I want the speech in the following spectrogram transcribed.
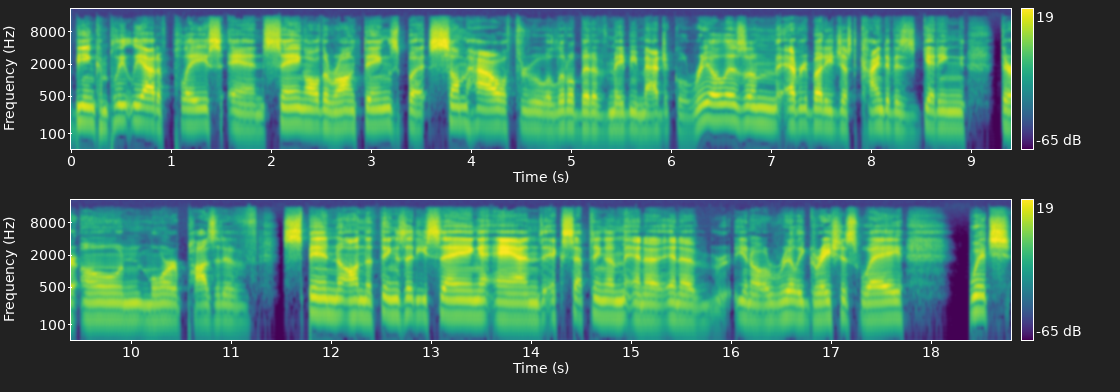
being completely out of place and saying all the wrong things, but somehow through a little bit of maybe magical realism, everybody just kind of is getting their own more positive spin on the things that he's saying and accepting them in a in a you know a really gracious way, which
